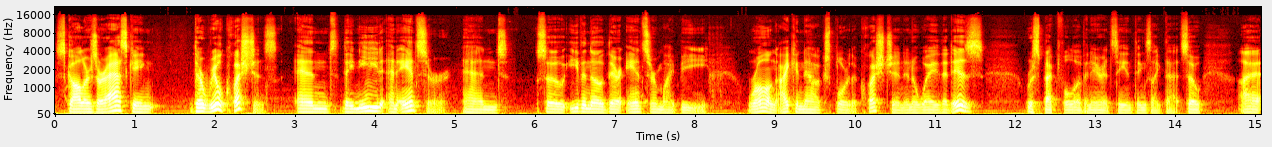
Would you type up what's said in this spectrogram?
scholars are asking, they're real questions and they need an answer. And so even though their answer might be wrong, I can now explore the question in a way that is respectful of inerrancy and things like that. So I,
